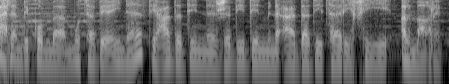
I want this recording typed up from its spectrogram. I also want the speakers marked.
Speaker 1: أهلا بكم متابعينا في عدد جديد من أعداد تاريخ المغرب.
